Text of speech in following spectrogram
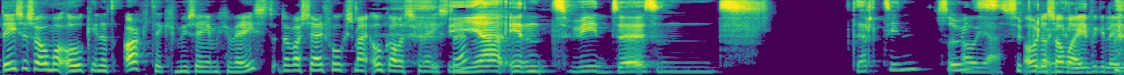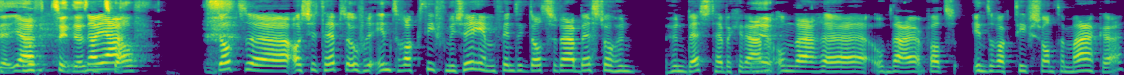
deze zomer ook in het Arctic Museum geweest. Daar was jij volgens mij ook al eens geweest, hè? Ja, in 2000... 13, zoiets. Oh ja, Super oh, dat is al wel even geleden. Ja. of 2012. Nou ja, dat, uh, als je het hebt over interactief museum, vind ik dat ze daar best wel hun, hun best hebben gedaan ja. om, daar, uh, om daar wat interactiefs van te maken.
